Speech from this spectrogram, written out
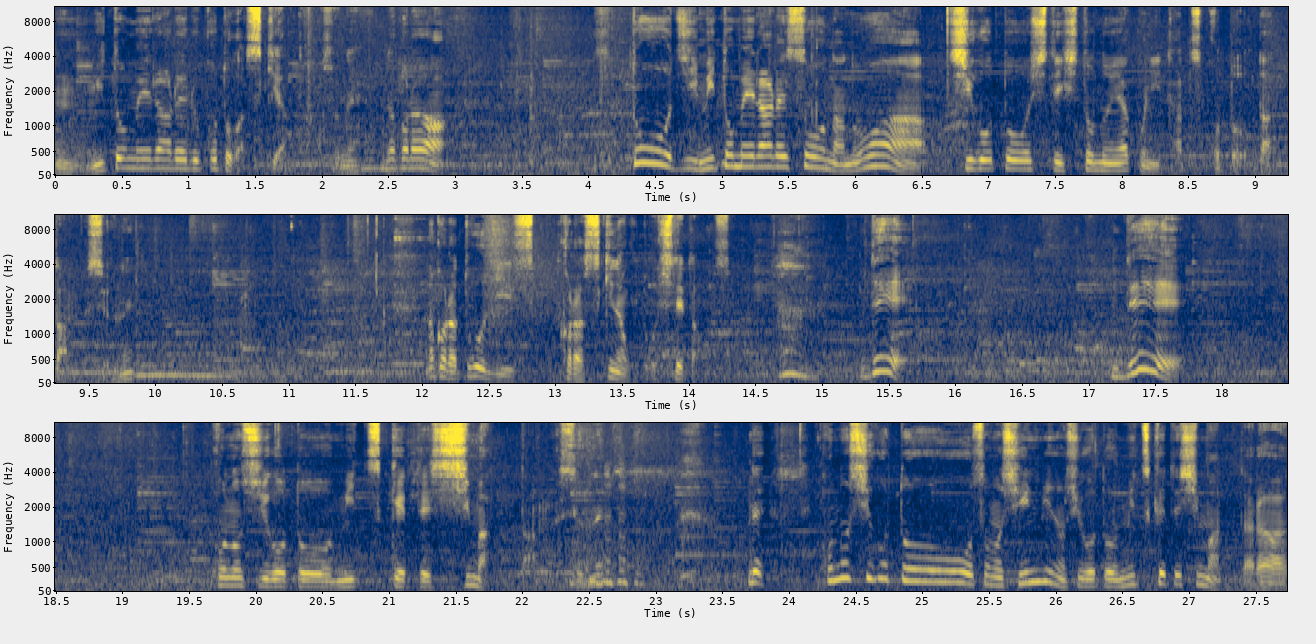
うん、認められることが好きやったんですよね。だから当時認められそうなのは仕事をして人の役に立つことだったんですよね。だから当時から好きなことをしてたんですよ。はででこの仕事を見つけてしまったんですよね。でこの仕事をその心理の仕事を見つけてしまったら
